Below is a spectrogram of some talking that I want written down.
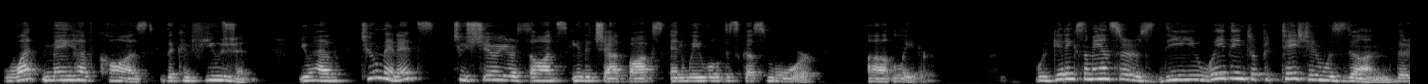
What may have caused the confusion? You have two minutes to share your thoughts in the chat box, and we will discuss more uh, later. We're getting some answers. The way the interpretation was done, there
